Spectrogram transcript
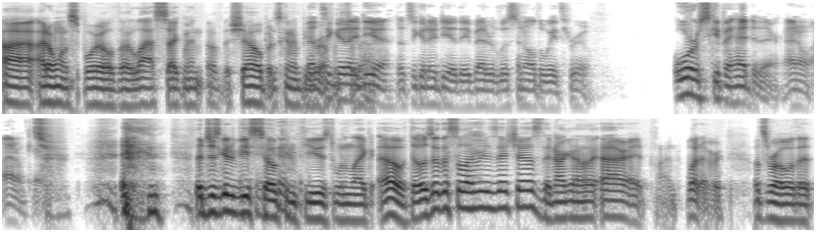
uh, I don't want to spoil the last segment of the show. But it's gonna be. That's a good to that. idea. That's a good idea. They better listen all the way through, or skip ahead to there. I don't. I don't care. They're just gonna be so confused when like, oh, those are the celebrities they chose. They're not gonna like, all right, fine, whatever. Let's roll with it.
